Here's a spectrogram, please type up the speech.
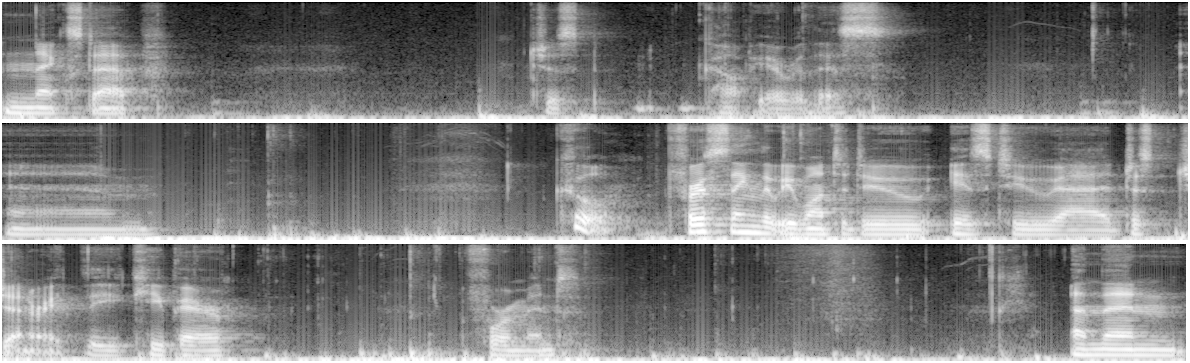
next step, just copy over this. Um, cool. First thing that we want to do is to uh, just generate the key pair for Mint. And then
